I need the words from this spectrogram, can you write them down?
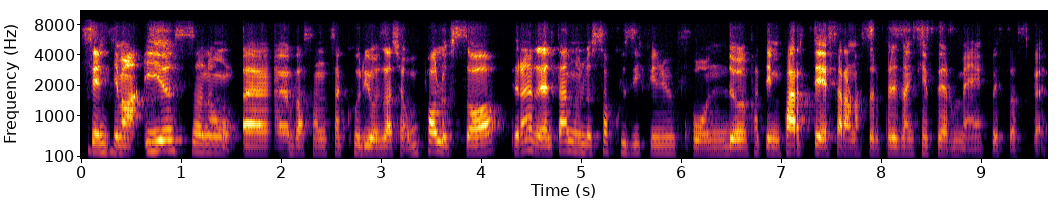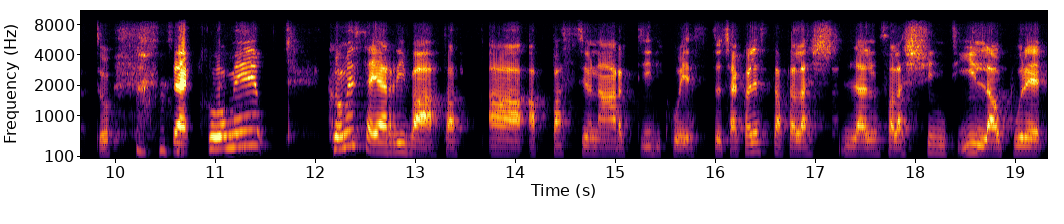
Senti, ma io sono eh, abbastanza curiosa, cioè un po' lo so, però in realtà non lo so così fino in fondo. Infatti, in parte sarà una sorpresa anche per me questo aspetto. Cioè, come, come sei arrivata a appassionarti di questo? Cioè, qual è stata la, la, so, la scintilla oppure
